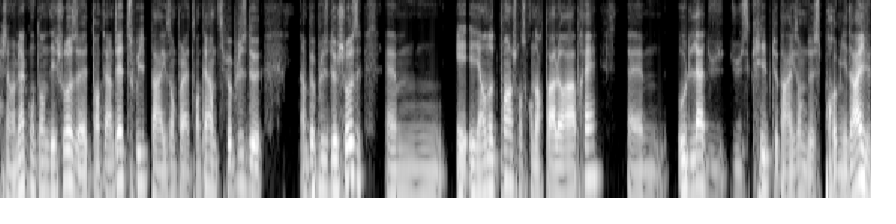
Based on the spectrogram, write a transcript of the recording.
J'aimerais bien qu'on tente des choses, tenter un jet sweep par exemple, voilà, tenter un petit peu plus de, un peu plus de choses. Et il y a un autre point, je pense qu'on en reparlera après. Au-delà du, script, par exemple, de ce premier drive,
